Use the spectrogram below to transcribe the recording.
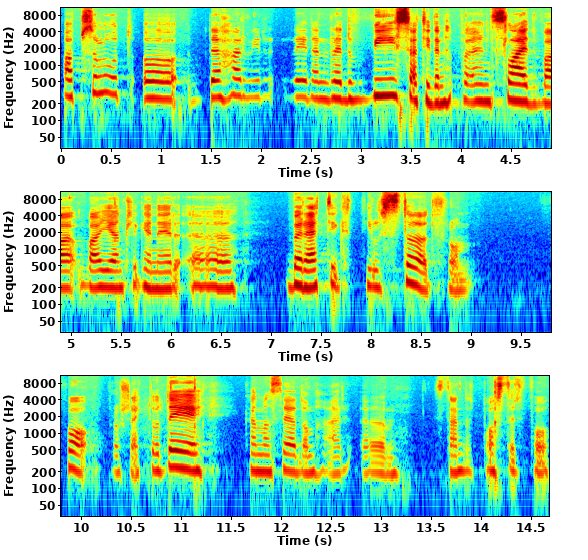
Absolut. Och det har vi redan redovisat i den, på en slide vad, vad egentligen är uh, berättigat till stöd från projekt. Och det kan man säga de här um, standardposter för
